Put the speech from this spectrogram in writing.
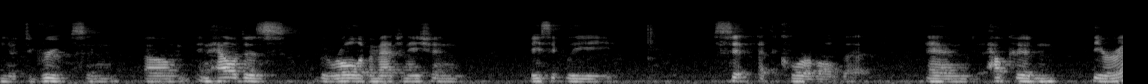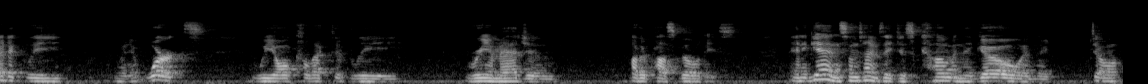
you know, to groups, and um, and how does the role of imagination basically sit at the core of all of that, and how could theoretically, when it works, we all collectively reimagine other possibilities. And again, sometimes they just come and they go, and they don't,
